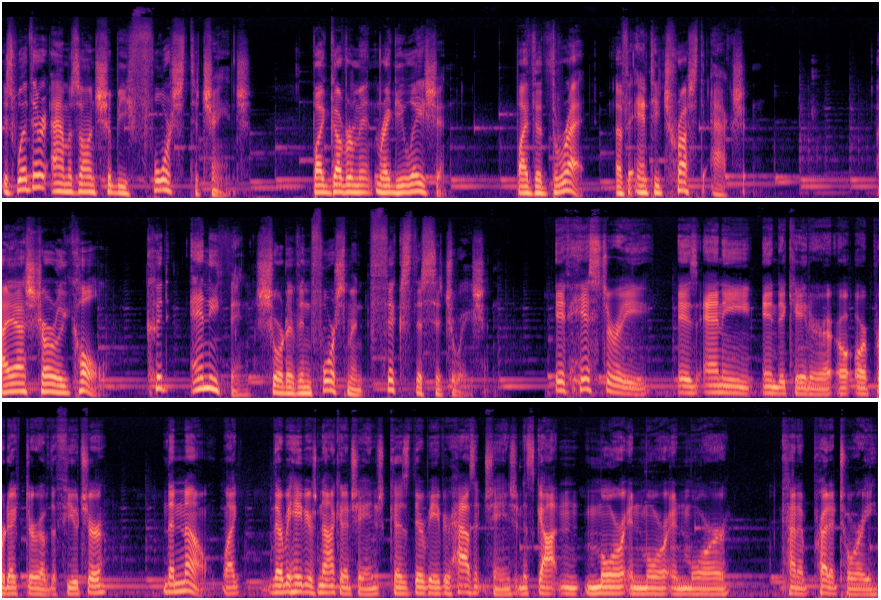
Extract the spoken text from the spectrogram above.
is whether Amazon should be forced to change by government regulation, by the threat of antitrust action. I asked Charlie Cole could anything short of enforcement fix this situation? If history is any indicator or, or predictor of the future, then no. Like their behavior is not going to change because their behavior hasn't changed and it's gotten more and more and more kind of predatory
